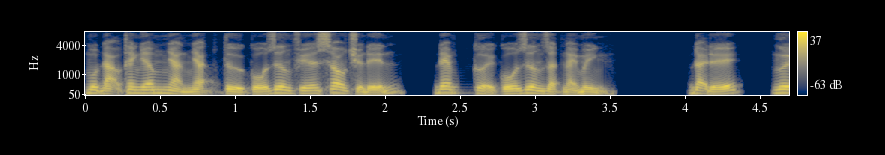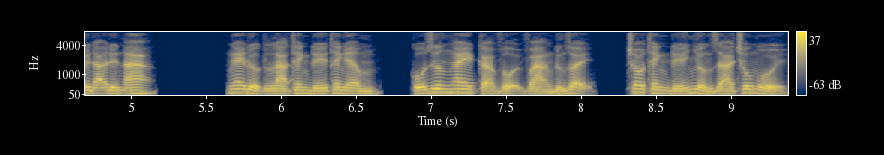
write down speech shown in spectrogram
một đạo thanh âm nhàn nhạt từ cố dương phía sau chuyển đến, đem cười cố dương giật này mình. Đại đế, ngươi đã đến a. Nghe được là thanh đế thanh âm, cố dương ngay cả vội vàng đứng dậy, cho thanh đế nhường ra chỗ ngồi.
